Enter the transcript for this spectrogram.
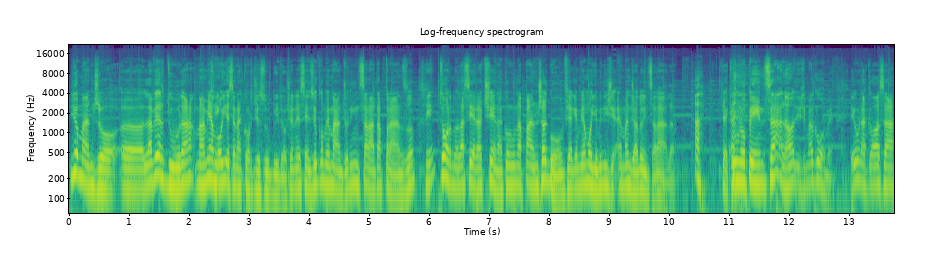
Io mangio eh, la verdura, ma mia Sì. moglie se ne accorge subito. Cioè, nel senso, io come mangio l'insalata a pranzo, Sì. torno la sera a cena con una pancia gonfia che mia moglie mi dice: Hai mangiato l'insalata. Ah, Cioè, che uno pensa, no? Dice: Ma come? È una cosa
